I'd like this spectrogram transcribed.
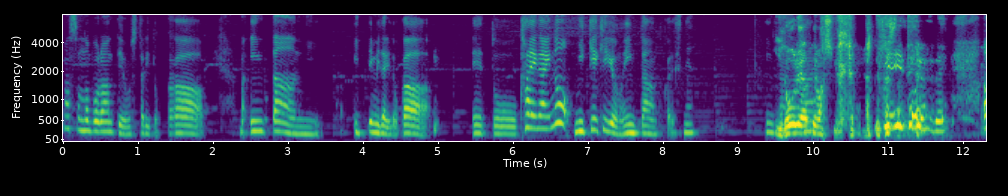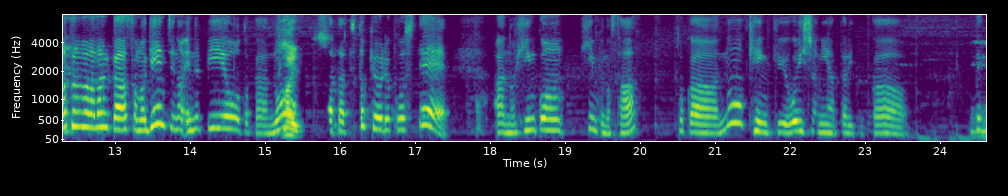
まあ、そのボランティアをしたりとか、まあ、インターンに行ってみたりとか、えー、と海外の日系企業のインターンとかですね。いろいろやってますね。やってましそうたね。ですね。あとはなんかその現地の NPO とかのはい。方たちと協力をしてあの貧困貧富の差とかの研究を一緒にやったりとかうで。って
